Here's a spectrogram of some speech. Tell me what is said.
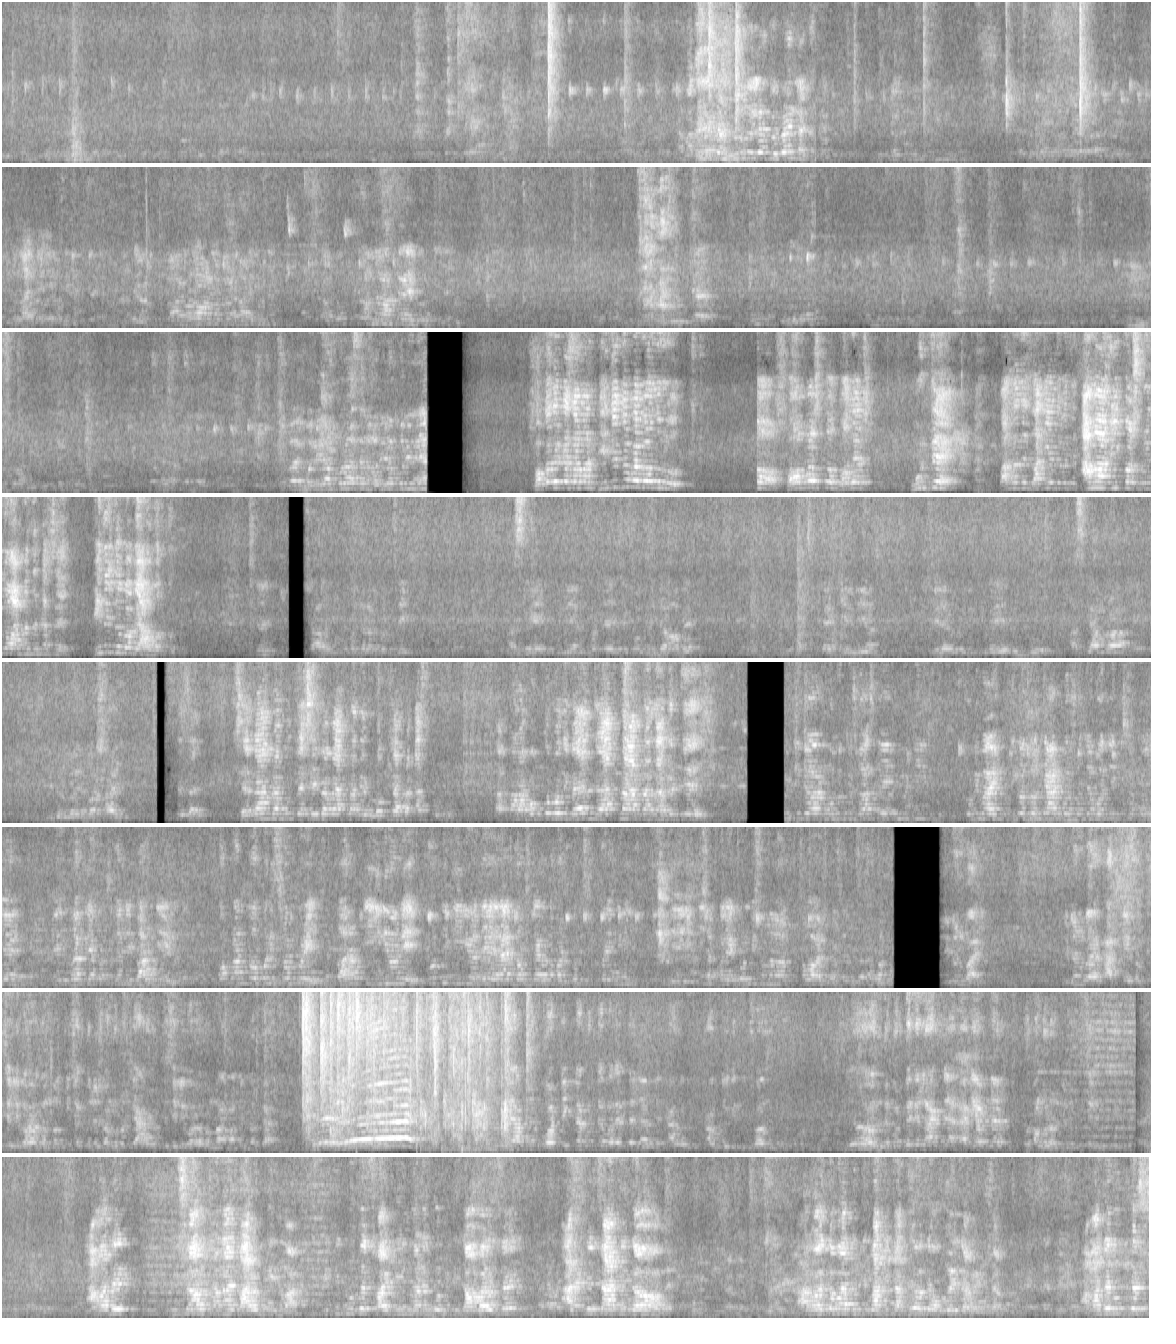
I'm not সকলের কাছে আমার বিদ্যুৎভাবে অনুরোধ। সমস্ত দলের ঊর্ধ্বে বাংলাদেশ জাতীয়তাবাদী আমার রিকোয়েস্ট রইল আপনাদের কাছে বিনীতভাবে আহ্বান করতে। উপজেলা কর্তৃক আজকে ইউনিয়ন পর্যায়ে যে কমিটি হবে একটি ইউনিয়ন আজকে আমরা বুঝতে চাই। সেটা আমরা বুঝতে সেইভাবে আপনাদের লক্ষ্যে আমরা কাজ করব। আপনারা বক্তব্য দিবেন যে আপনার আপনার তাদেরকে অক্লান্ত পরিশ্রম করে বারোটি ইউনিয়নে সমাবেশ করছেন হাতকে শক্তিশালী করার জন্য কৃষক দলের সংগঠনকে আরও শক্তিশালী করার জন্য আমাদের দরকার। যদি আপনি ঘর ঠিক না করতে পারেন, তাহলে আপনি কারও কাউকে কিন্তু সহযোগিতা করতে করতে গেলে আগে আপনার সংগঠনকে শক্তিশালী আমাদের বিশাল থানায় বারোটি ইউনিয়ন ইতিপূর্বে ছয়টি ইউনিয়নের কমিটি দেওয়া হয়েছে। আজকে চারটি দেওয়া হবে। আর হয়তো বা দুটি বাকি থাকবে ওটা হয়ে যাবে আমাদের উদ্দেশ্য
